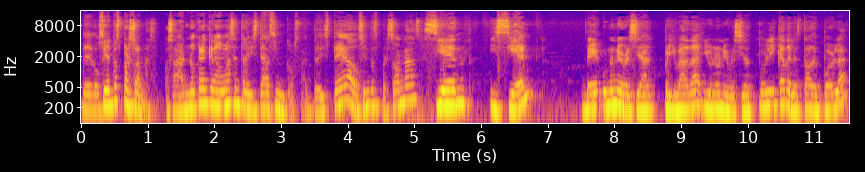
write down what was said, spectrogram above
de 200 personas, o sea, no crean que nada más entrevisté a 5, o sea, entrevisté a 200 personas, 100 y 100 de una universidad privada y una universidad pública del estado de Puebla.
